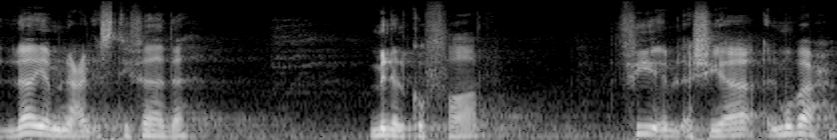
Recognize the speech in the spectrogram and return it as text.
لا يمنع الاستفادة من الكفار في الأشياء المباحة.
